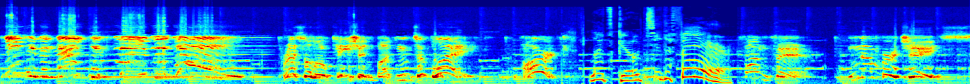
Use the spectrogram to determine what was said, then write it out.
Into the night to save the day! Press a location button to play. Park, Let's go to the fair. fun fair, number chase.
